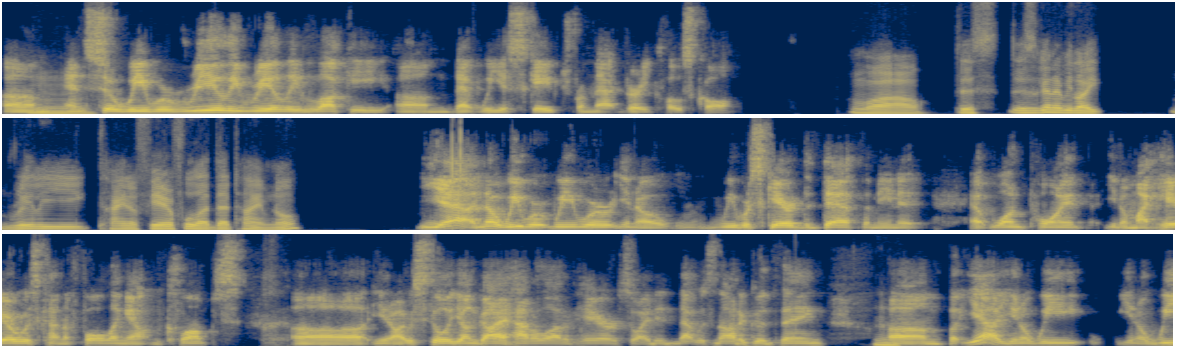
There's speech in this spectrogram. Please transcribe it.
Um, mm. And so we were really, really lucky um, that we escaped from that very close call. Wow, this this is gonna be like really kind of fearful at that time, no? Yeah, no, we were we were you know we were scared to death. I mean, it at one point, you know, my hair was kind of falling out in clumps. Uh, you know, I was still a young guy. I had a lot of hair, so I didn't. That was not a good thing. Mm. Um, but yeah, you know, we, you know, we,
